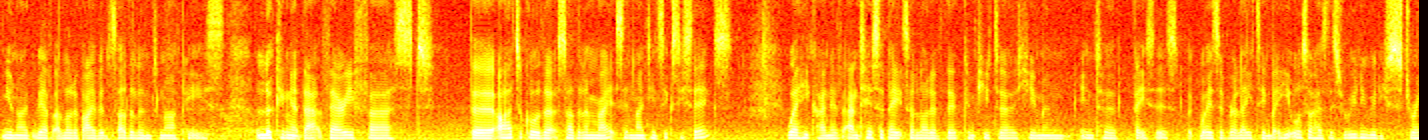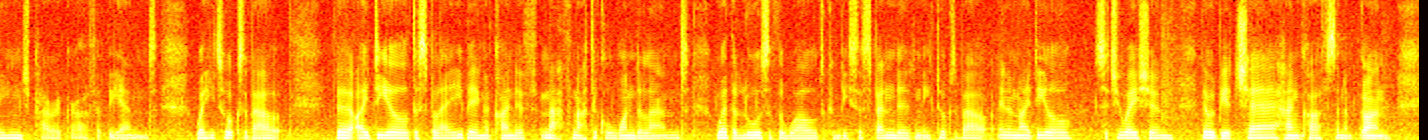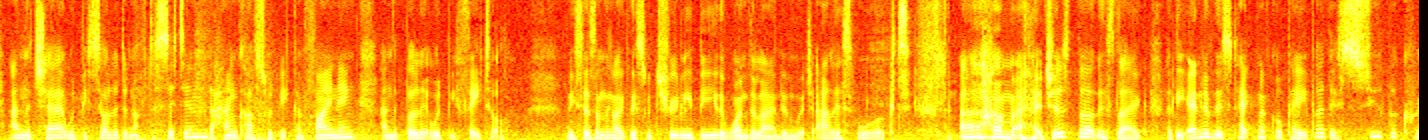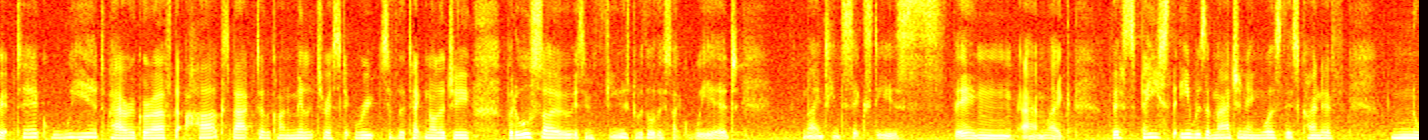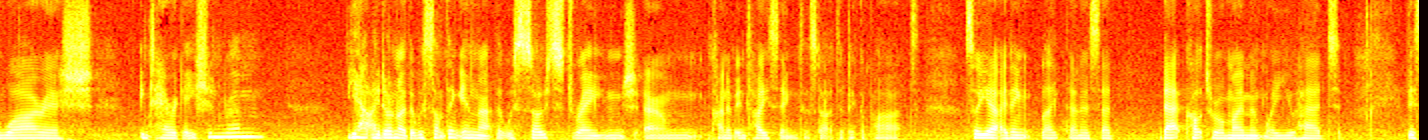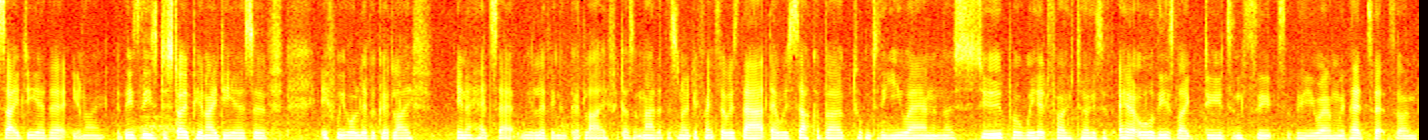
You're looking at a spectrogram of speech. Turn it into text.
you know, we have a lot of Ivan Sutherland in our piece, looking at that very first the article that Sutherland writes in 1966, where he kind of anticipates a lot of the computer human interfaces, like ways of relating, but he also has this really, really strange paragraph at the end where he talks about the ideal display being a kind of mathematical wonderland where the laws of the world can be suspended. And he talks about in an ideal situation, there would be a chair, handcuffs, and a gun. And the chair would be solid enough to sit in, the handcuffs would be confining, and the bullet would be fatal. And he says something like, This would truly be the wonderland in which Alice walked. Um, and I just thought this, like, at the end of this technical paper, this super cryptic, weird paragraph that harks back to the kind of militaristic roots of the technology, but also is infused with all this, like, weird 1960s thing. And, like, the space that he was imagining was this kind of noirish interrogation room yeah, I don't know. There was something in that that was so strange and kind of enticing to start to pick apart. So yeah, I think like Deniz said, that cultural moment where you had this idea that you know these these dystopian ideas of if we all live a good life in a headset, we're living a good life. It doesn't matter. There's no difference. There was that. There was Zuckerberg talking to the UN and those super weird photos of all these like dudes in suits at the UN with headsets on,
